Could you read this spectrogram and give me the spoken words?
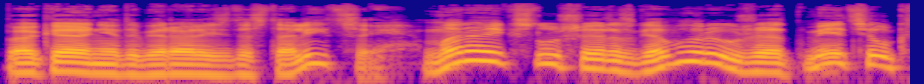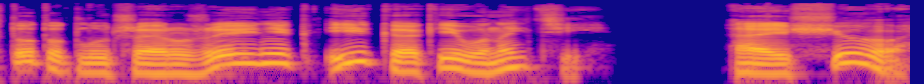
Пока они добирались до столицы, Марайк, слушая разговоры, уже отметил, кто тут лучший оружейник и как его найти. А еще,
